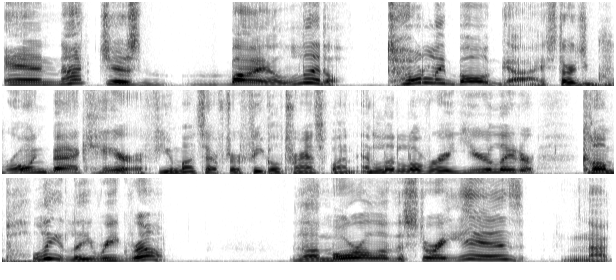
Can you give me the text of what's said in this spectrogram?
and not just by a little. Totally bald guy starts growing back hair a few months after a fecal transplant, and a little over a year later, completely regrown. The moral of the story is not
